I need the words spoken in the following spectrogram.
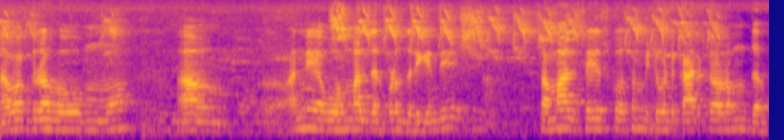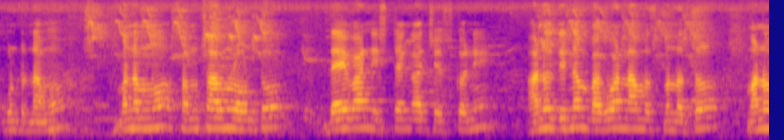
నవగ్రహ హోమము అన్ని హోమాలు జరపడం జరిగింది. సమాజ శ్రేయస్ కోసం ఇటువంటి కార్యక్రమం జరుపుకుంటున్నాము. మనము సంసారంలో ఉంటూ దైవాన్ని ఇష్టంగా చేసుకొని అనుదినం భగవన్ నామస్మరణతో మనం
